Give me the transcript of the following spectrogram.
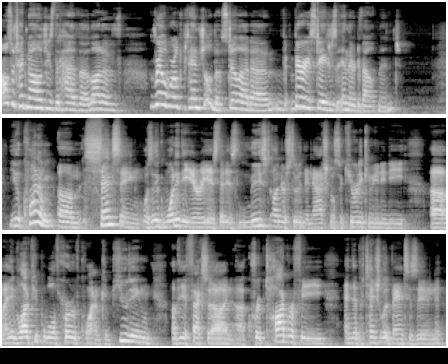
also technologies that have a lot of real world potential, though still at uh, various stages in their development. You know, quantum um, sensing was, I think, one of the areas that is least understood in the national security community. Um, I think a lot of people will have heard of quantum computing, of the effects on uh, cryptography, and the potential advances in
